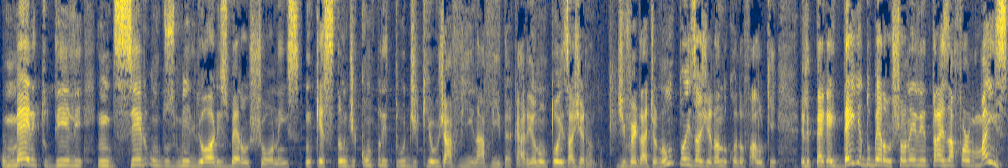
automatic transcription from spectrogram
o mérito dele em ser um dos melhores Battle Shonens em questão de completude que eu já vi na vida, cara. Eu não tô exagerando. De verdade, eu não tô exagerando quando eu falo que ele pega a ideia do Battle Shonen e ele traz da forma mais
